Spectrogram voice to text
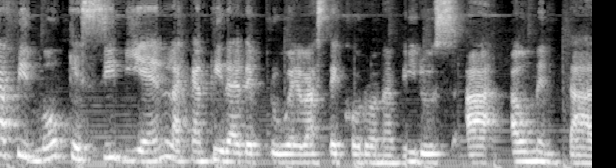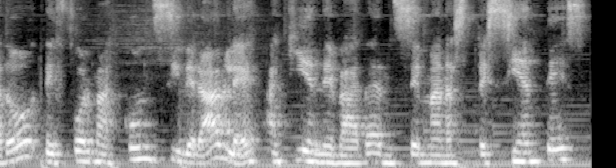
afirmó que si bien la cantidad de pruebas de coronavirus ha aumentado de forma considerable aquí en Nevada en semanas recientes,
